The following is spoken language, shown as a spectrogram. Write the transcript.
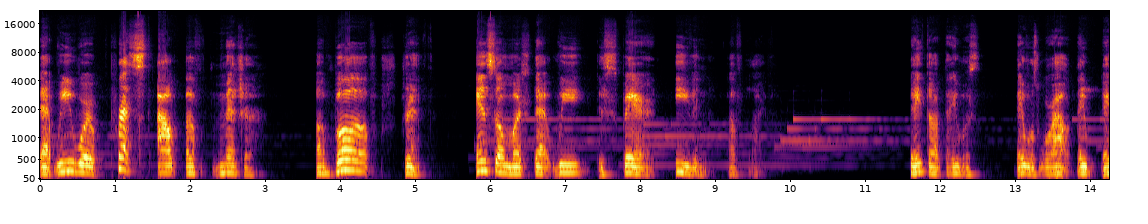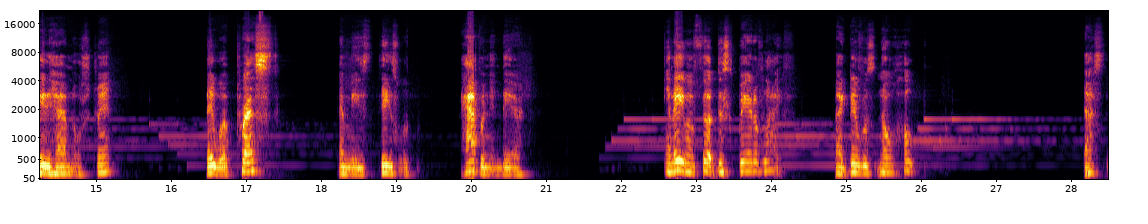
that we were pressed out of measure, above strength, insomuch that we despaired even of life. They thought they was they was wore out. They they didn't have no strength. They were pressed. I mean, things were happening there. And they even felt despair of life. Like there was no hope. That's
